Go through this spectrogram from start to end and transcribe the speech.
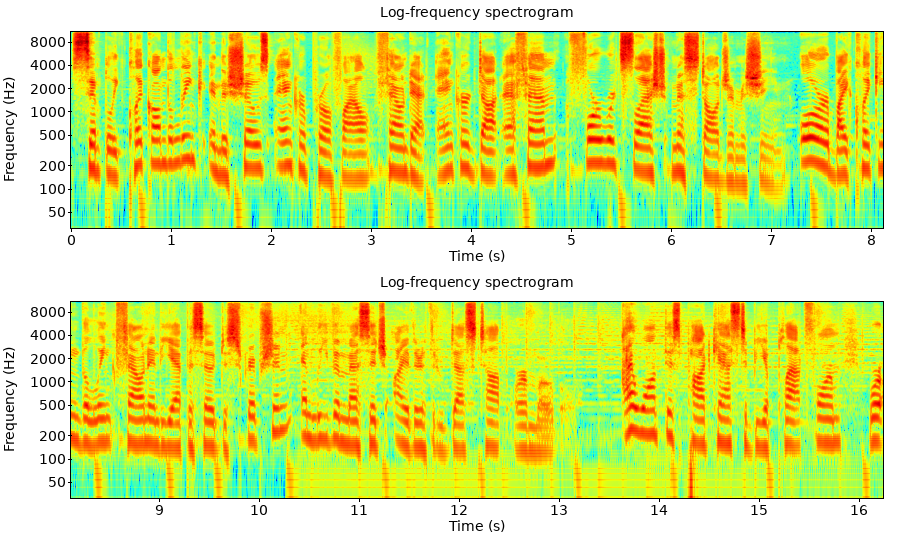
Simply click on the link in the show's Anchor profile found at anchor.fm forward slash nostalgia machine, or by clicking the link found in the episode description and leave a message either through desktop or mobile. I want this podcast to be a platform where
